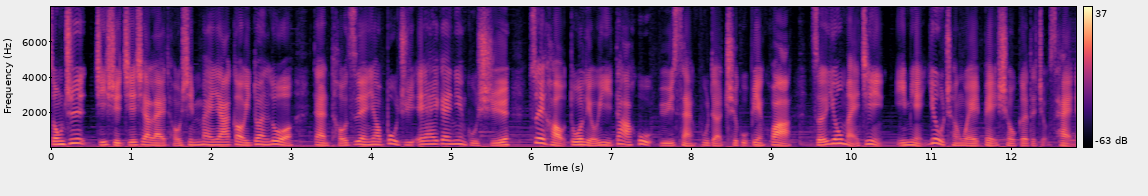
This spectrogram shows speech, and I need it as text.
总之，即使接下来投信卖压告一段落，但投资人要布局 AI 概念股时，最好多留意大户与散户的持股变化，择优买进，以免又成为被收割的韭菜。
